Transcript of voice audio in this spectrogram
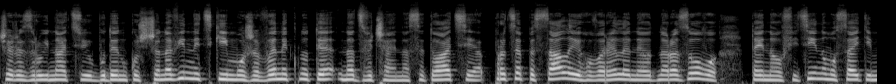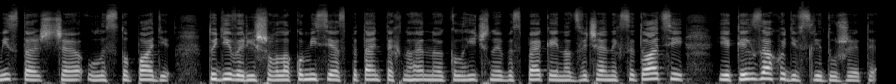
Через руйнацію будинку, що на Вінницькій, може виникнути надзвичайна ситуація. Про це писали і говорили неодноразово, та й на офіційному сайті міста ще у листопаді. Тоді вирішувала комісія з питань техногенно-екологічної безпеки і надзвичайних ситуацій, яких заходів слід ужити.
